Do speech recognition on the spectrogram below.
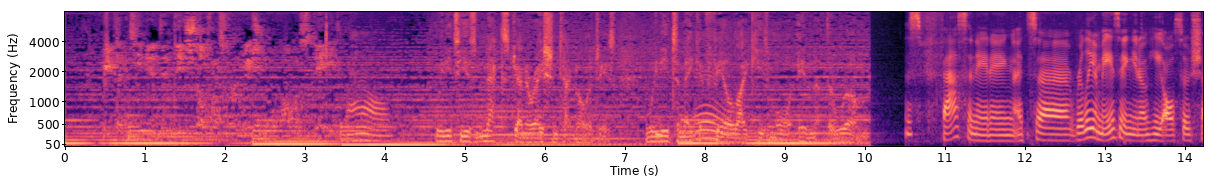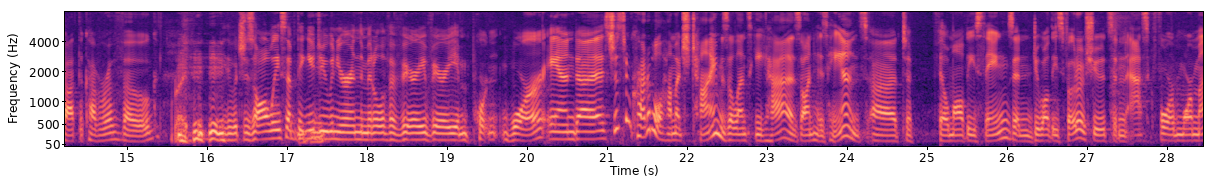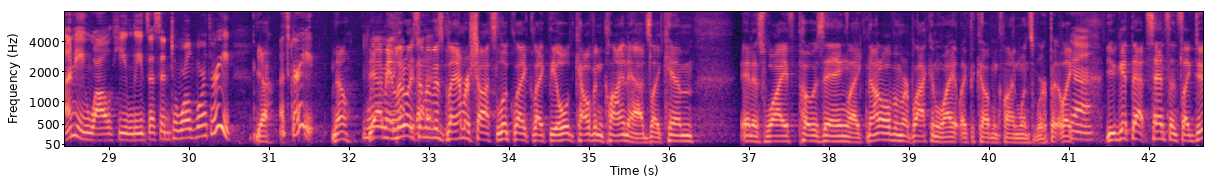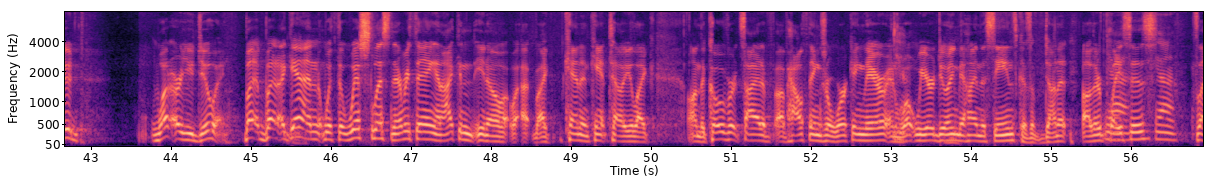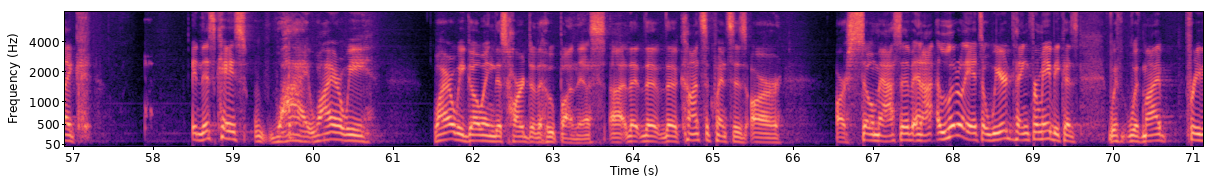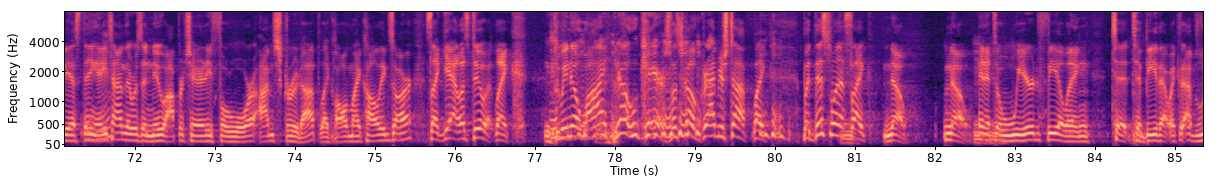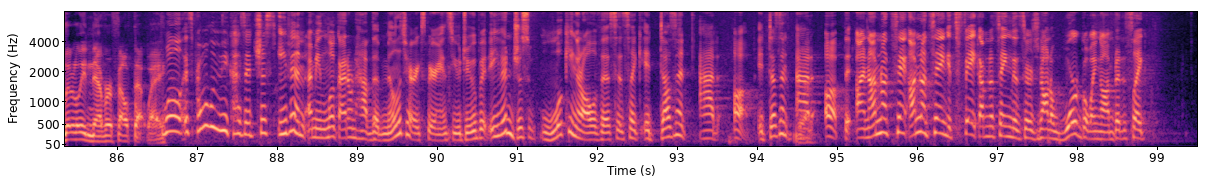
we continue the digital transformation of our state. Wow. We need to use next generation technologies. We need to make it feel like he's more in the room. This is fascinating. It's uh, really amazing. You know, he also shot the cover of Vogue, right which is always something you do when you're in the middle of a very, very important war. And uh, it's just incredible how much time Zelensky has on his hands uh, to film all these things and do all these photo shoots and ask for more money while he leads us into World War III. yeah That's great. No. Really, yeah, I mean, literally, some about of it. his glamour shots look like like the old Calvin Klein ads, like him and his wife posing. Like, not all of them are black and white like the Calvin Klein ones were, but like Yeah. you get that sense, and it's like, dude. What are you doing? But but again, with the wish list and everything, and I can you know I, I can and can't tell you like on the covert side of, of how things are working there and what we are doing behind the scenes because I've done it other Yeah, places. yeah. It's like in this case, why? Why are we? Why are we going this hard to the hoop on this? Uh, the, the the consequences are are so massive, and I literally it's a weird thing for me because with with my previous thing, mm-hmm. anytime there was a new opportunity for war, I'm screwed up, like all of my colleagues are. It's like, yeah, let's do it. Like, do we know why? No, who cares? Let's go, grab your stuff. Like, but this one, it's mm. like, no, no, and it's a mm. weird feeling to to be that way. 'cause I've literally never felt that way. Well, it's probably because it just even, I mean, look, I don't have the military experience you do, but even just looking at all of this, it's like it doesn't add up. It doesn't add up. That, and I'm not saying I'm not saying it's fake. I'm not saying that there's not a war going on, but it's like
